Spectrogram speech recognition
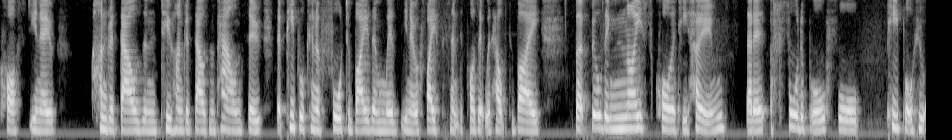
cost, you know, 100,000, 200,000 pounds so that people can afford to buy them with, you know, a 5% deposit with help to buy, but building nice quality homes that are affordable for people who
